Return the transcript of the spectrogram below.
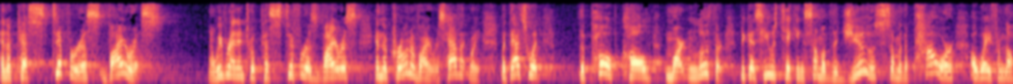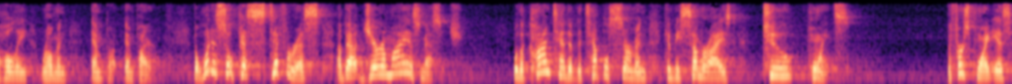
and a pestiferous virus. Now, we've ran into a pestiferous virus in the coronavirus, haven't we? But that's what the Pope called Martin Luther because he was taking some of the juice, some of the power away from the Holy Roman Empire. But what is so pestiferous about Jeremiah's message? Well, the content of the temple sermon can be summarized two points. The first point is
